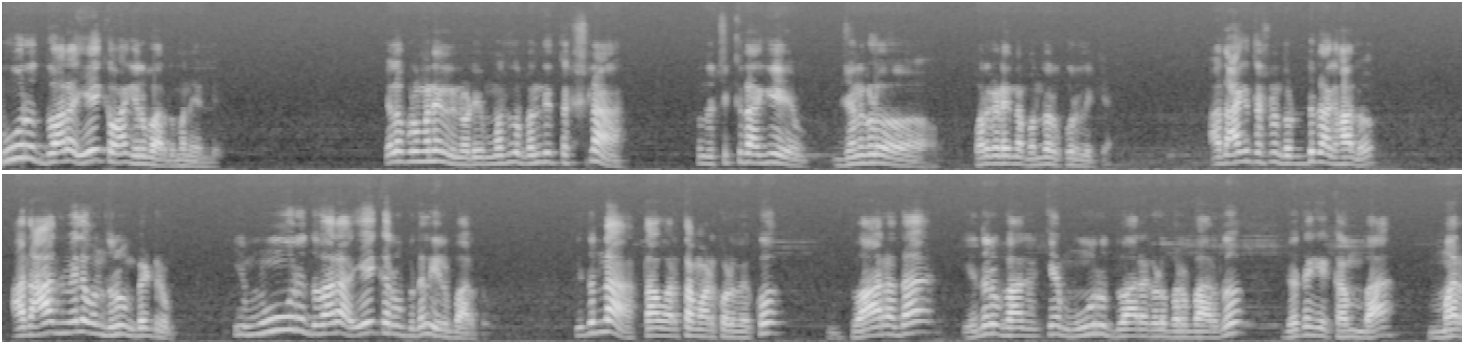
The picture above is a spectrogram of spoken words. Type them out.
ಮೂರು ದ್ವಾರ ಏಕವಾಗಿ ಇರಬಾರ್ದು ಮನೆಯಲ್ಲಿ. ಕೆಲವೊಬ್ಬರು ಮನೆಯಲ್ಲಿ ನೋಡಿ, ಮೊದಲು ಬಂದಿದ್ದ ತಕ್ಷಣ ಒಂದು ಚಿಕ್ಕದಾಗಿ ಜನಗಳು ಹೊರಗಡೆಯಿಂದ ಬಂದವರು ಕೂರಲಿಕ್ಕೆ. ಅದಾಗಿದ ತಕ್ಷಣ ದೊಡ್ಡದಾಗಿ ಹಾಲು. ಅದಾದ ಮೇಲೆ ಒಂದು ರೂಮ್ ಬೆಡ್ರೂಮ್ ಈ ಮೂರು ದ್ವಾರ ಏಕರೂಪದಲ್ಲಿ ಇರಬಾರ್ದು. ಇದನ್ನ ತಾವು ಅರ್ಥ ಮಾಡ್ಕೊಳ್ಬೇಕು. ದ್ವಾರದ ಎದುರು ಭಾಗಕ್ಕೆ ಮೂರು ದ್ವಾರಗಳು ಬರಬಾರ್ದು. ಜೊತೆಗೆ ಕಂಬ, ಮರ,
